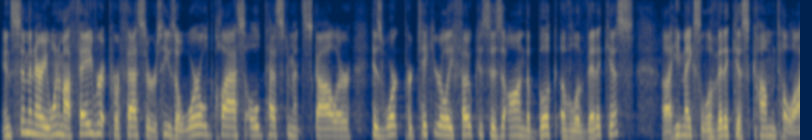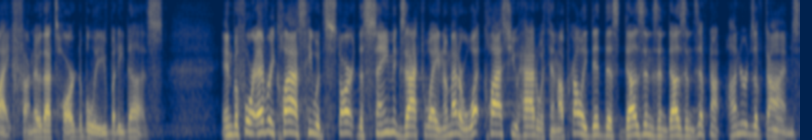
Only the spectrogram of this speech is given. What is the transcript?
In seminary, one of my favorite professors, he's a world class Old Testament scholar. His work particularly focuses on the book of Leviticus. Uh, he makes Leviticus come to life. I know that's hard to believe, but he does. And before every class, he would start the same exact way. No matter what class you had with him, I probably did this dozens and dozens, if not hundreds of times.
